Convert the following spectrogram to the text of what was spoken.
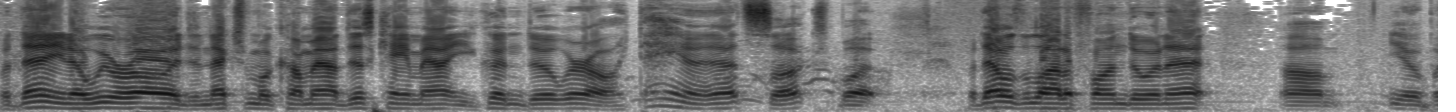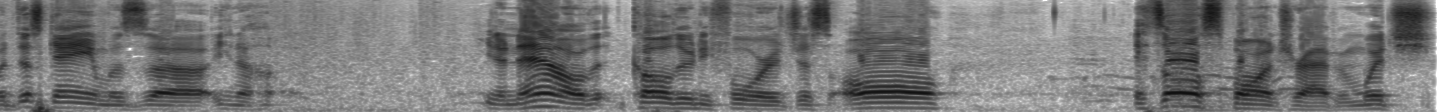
but then you know we were all like, the next one would come out. This came out, you couldn't do it. We were all like, damn, that sucks. But but that was a lot of fun doing that. Um, you know, but this game was uh, you know you know now that Call of Duty 4 is just all it's all spawn trapping, which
